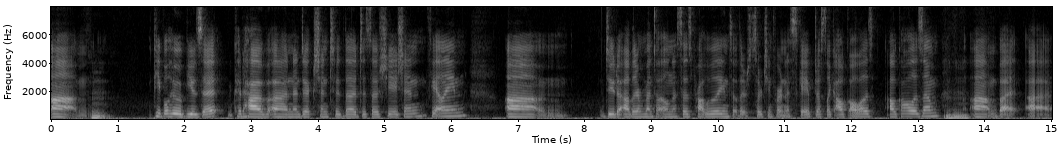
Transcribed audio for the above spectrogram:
Um, People who abuse it could have an addiction to the dissociation feeling. Um, due to other mental illnesses probably and so they're searching for an escape just like alcoholis- alcoholism. Um, but uh,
